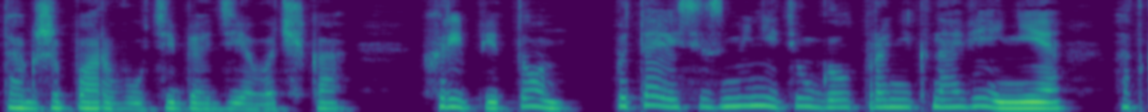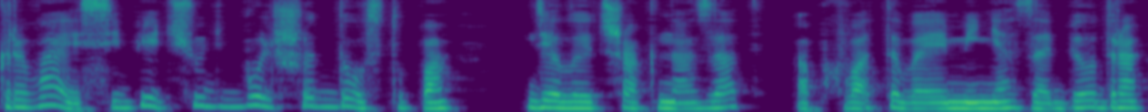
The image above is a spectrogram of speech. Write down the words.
«Так же порву тебя, девочка!» — хрипит он, пытаясь изменить угол проникновения, открывая себе чуть больше доступа, делает шаг назад, обхватывая меня за бедра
